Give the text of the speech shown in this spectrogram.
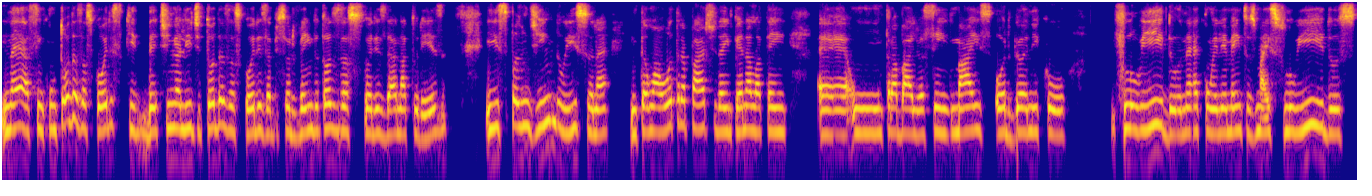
né, assim, com todas as cores, que detinha ali de todas as cores, absorvendo todas as cores da natureza e expandindo isso, né, então a outra parte da empena, ela tem é, um trabalho, assim, mais orgânico, fluido, né, com elementos mais fluidos,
